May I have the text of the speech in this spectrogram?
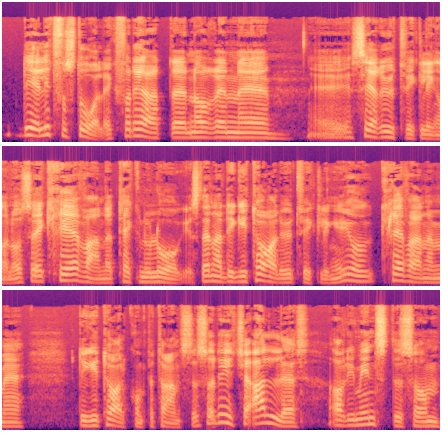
det er litt forståelig. For det at eh, når en uh, ser utviklinga nå, så er krevende teknologisk. Denne digitale utviklingen er jo krevende med digital kompetanse. Så det er ikke alle av de minste som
